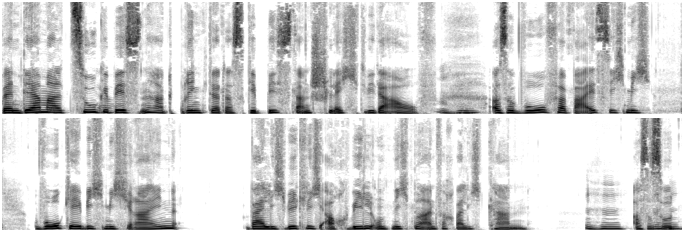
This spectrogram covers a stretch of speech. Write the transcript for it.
Wenn der mal zugebissen hat, bringt er das Gebiss dann schlecht wieder auf. Mhm. Also wo verbeiß ich mich? Wo gebe ich mich rein, weil ich wirklich auch will und nicht nur einfach, weil ich kann? Mhm. Also so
